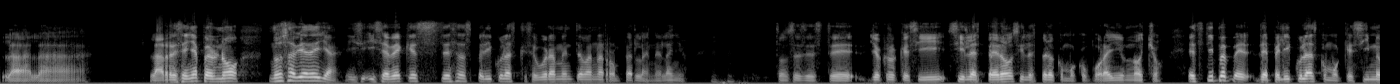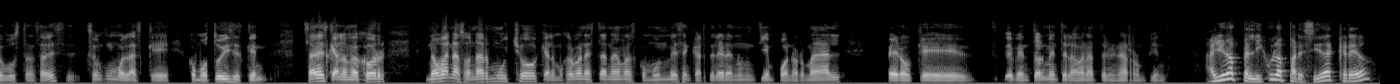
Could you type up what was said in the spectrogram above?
la, la, la reseña, pero no, no sabía de ella y, y se ve que es de esas películas que seguramente van a romperla en el año. Entonces, este, yo creo que sí, sí la espero, sí la espero como, como por ahí un 8. Este tipo de, pe- de películas como que sí me gustan, ¿sabes? Son como las que, como tú dices, que sabes que a lo mejor no van a sonar mucho, que a lo mejor van a estar nada más como un mes en cartelera en un tiempo normal, pero que eventualmente la van a terminar rompiendo. Hay una película parecida, creo,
